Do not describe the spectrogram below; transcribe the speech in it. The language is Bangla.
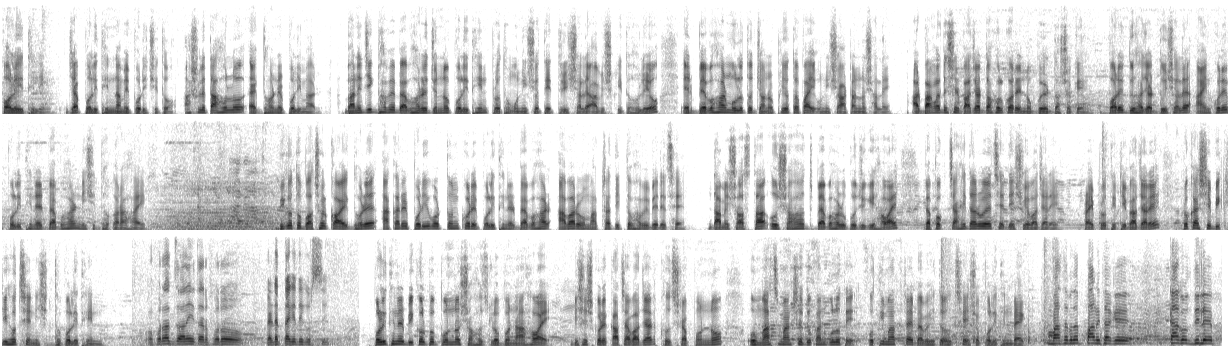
পলিইথিলিন, যা পলিথিন নামে পরিচিত। আসলে তা হলো এক ধরনের পলিমার। বাণিজ্যিকভাবে ব্যবহারের জন্য পলিথিন প্রথম উনিশশো তেত্রিশ সালে আবিষ্কৃত হলেও এর ব্যবহার মূলত জনপ্রিয়তা পায় উনিশশো আটান্ন সালে আর বাংলাদেশের বাজার দখল করে নব্বইয়ের দশকে। পরে দু হাজার দুই সালে আইন করে পলিথিনের ব্যবহার নিষিদ্ধ করা হয়। বিগত বছর কয়েক ধরে আকারের পরিবর্তন করে পলিথিনের ব্যবহার আবারও মাত্রাতিরিক্তভাবে বেড়েছে। দামে সস্তা ও সহজ ব্যবহার উপযোগী হওয়ায় ব্যাপক চাহিদা রয়েছে দেশীয় বাজারে। প্রায় প্রতিটি বাজারে প্রকাশ্যে বিক্রি হচ্ছে নিষিদ্ধ পলিথিন। অপরাধ জানি তারপরও পেটের তাগিদে করছি। পলিথিনের বিকল্প পণ্য সহজলভ্য না হওয়ায় বিশেষ করে কাঁচা বাজার খুচরা পণ্য ও মাছ মাংসের দোকানগুলোতে অতিমাত্রায় ব্যবহৃত হচ্ছে এসব পলিথিন ব্যাগ। মাছের মধ্যে পানি থাকে কাগজ দিলে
